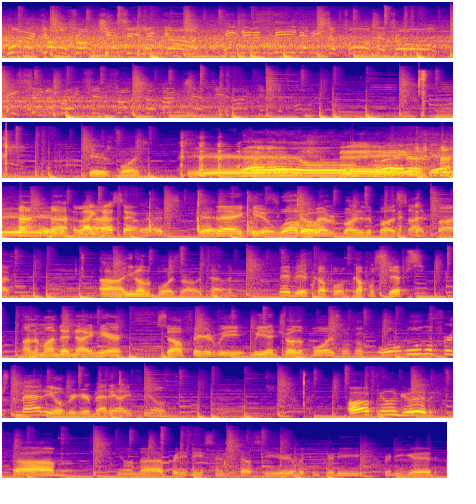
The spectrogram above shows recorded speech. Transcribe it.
What a goal from Jesse Lingard! He didn't need any support at all. He celebrates in front of the Manchester United supporters. Cheers, boys. Cheers. I like that sound. That's good. Thank you. Let's Welcome go. everybody to the Buzz Side Five. Uh, you know the boys are always having maybe a couple a couple sips on a Monday night here. So I figured we we intro the boys. We'll go we'll, we'll go first to Matty over here. Matty, how you feeling? Oh, I'm feeling good. Um, feeling uh, pretty decent. Chelsea, you're looking pretty pretty good.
